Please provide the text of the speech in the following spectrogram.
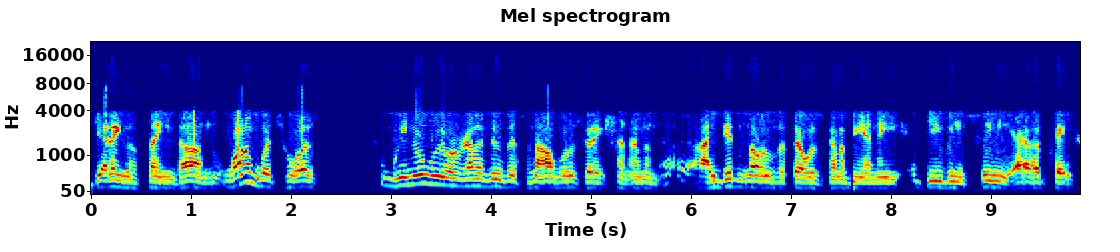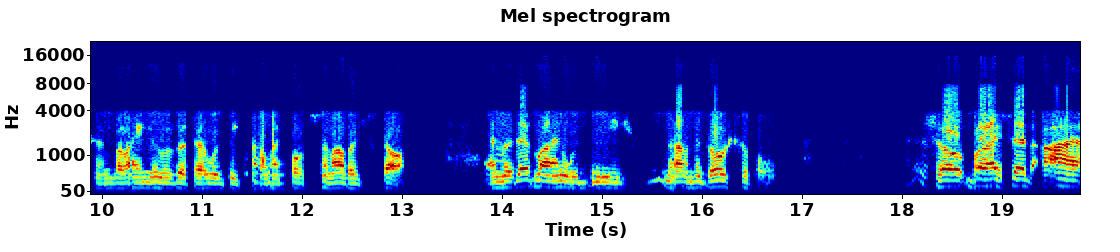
getting the thing done, one of which was we knew we were going to do this novelization, and I didn't know that there was going to be any BBC adaptation, but I knew that there would be comic books and other stuff, and the deadline would be non-negotiable. So, but I said I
